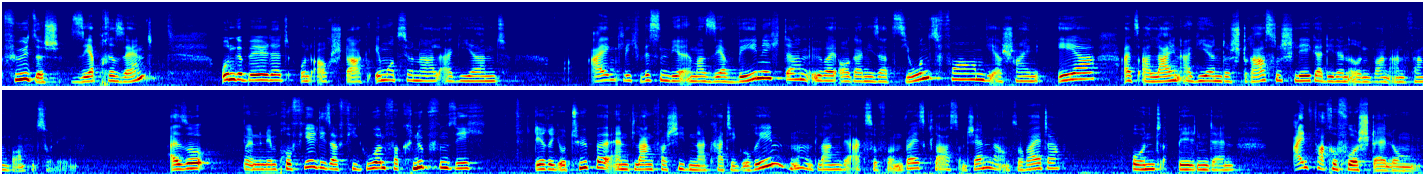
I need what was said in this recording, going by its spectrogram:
physisch sehr präsent, ungebildet und auch stark emotional agierend. Eigentlich wissen wir immer sehr wenig dann über Organisationsformen. Die erscheinen eher als allein agierende Straßenschläger, die dann irgendwann anfangen, Bomben zu legen. Also in dem Profil dieser Figuren verknüpfen sich Stereotype entlang verschiedener Kategorien, ne, entlang der Achse von Race, Class und Gender und so weiter und bilden dann einfache Vorstellungen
